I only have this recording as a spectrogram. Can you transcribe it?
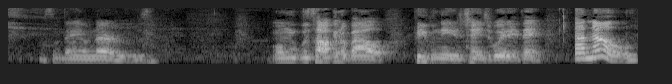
Some damn nerves. When we were talking about people need to change the way they think I know.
